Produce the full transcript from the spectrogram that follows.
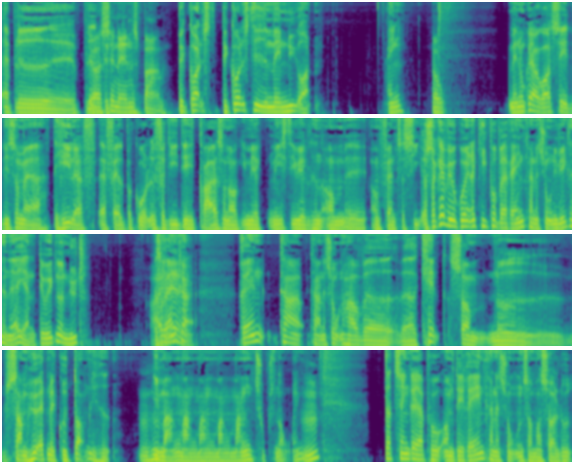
er blevet, øh, det er blevet også en andens barn. begunst, begunstiget med en ny ånd. Ikke? Jo. Men nu kan jeg jo godt se, at ligesom er, det hele er, er faldet på gulvet, fordi det drejer sig nok i mest i virkeligheden om, øh, om fantasi. Og så kan vi jo gå ind og kigge på, hvad reinkarnation i virkeligheden er, Jan. Det er jo ikke noget nyt. Altså, Ej, er reinkar- reinkarnation har jo været, været kendt som noget samhørt med guddommelighed mm-hmm. i mange, mange, mange, mange, mange tusind år. Ikke? Mm. Der tænker jeg på, om det er reinkarnationen, som har solgt ud.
